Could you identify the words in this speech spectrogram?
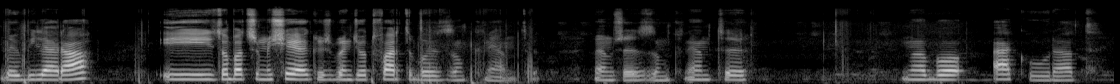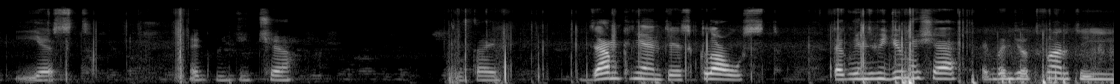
do jubilera i zobaczymy się jak już będzie otwarty, bo jest zamknięty. Wiem, że jest zamknięty. No bo akurat jest, jak widzicie, tutaj zamknięty, jest closed. Tak więc widzimy się, jak będzie otwarty i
